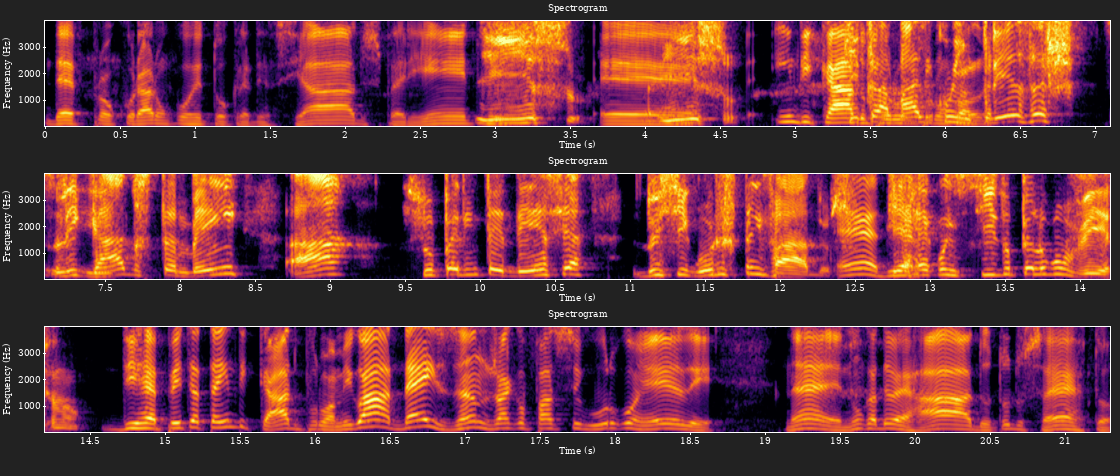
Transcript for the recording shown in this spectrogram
deve procurar um corretor credenciado, experiente. Isso, é, isso. Indicado que trabalhe por um, por um... com empresas ligados e... também à superintendência dos seguros privados, é, de... que é reconhecido pelo governo. De repente até indicado por um amigo. Ah, 10 anos já que eu faço seguro com ele, né? Nunca deu errado, tudo certo.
